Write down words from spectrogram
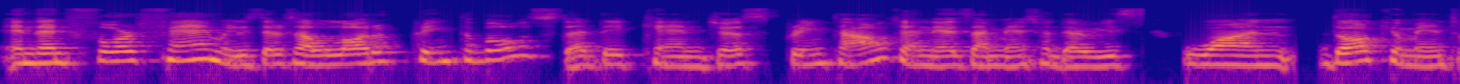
And then for families, there's a lot of printables that they can just print out. And as I mentioned, there is one document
